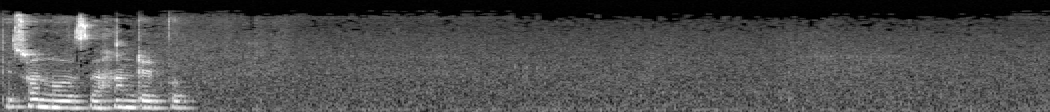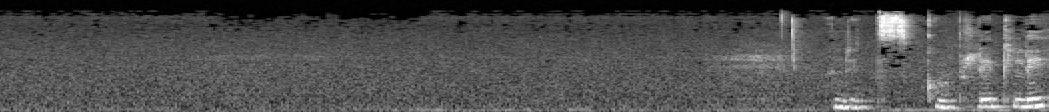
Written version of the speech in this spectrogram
This one was a hundred and it's completely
